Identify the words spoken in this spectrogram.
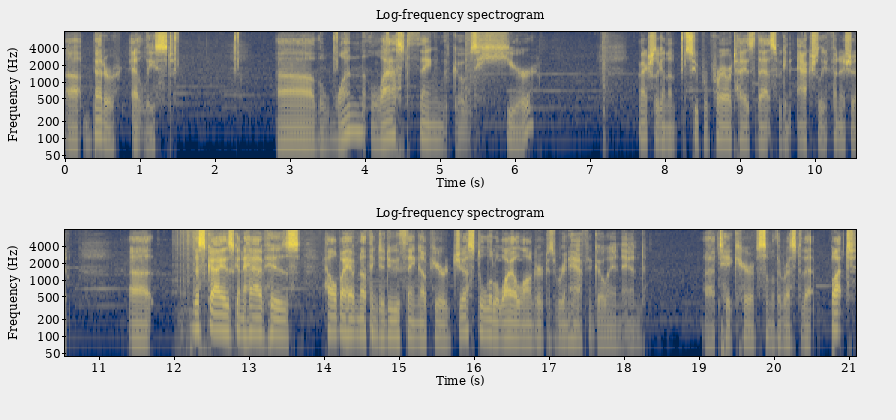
uh, better, at least. Uh, the one last thing that goes here. I'm actually going to super prioritize that so we can actually finish it. Uh, this guy is going to have his help I have nothing to do thing up here just a little while longer because we're going to have to go in and uh, take care of some of the rest of that. But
